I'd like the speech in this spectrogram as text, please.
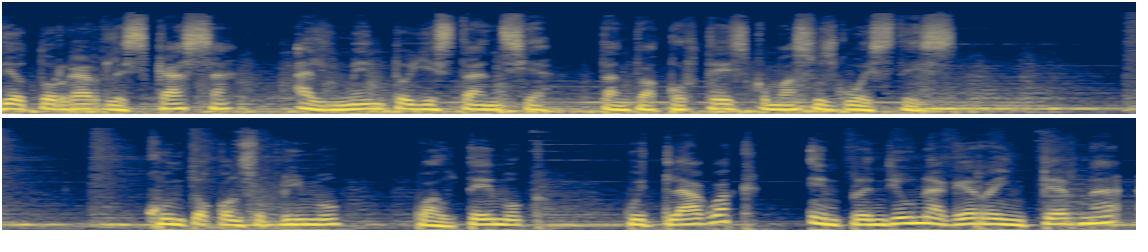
de otorgarles casa, alimento y estancia, tanto a Cortés como a sus huestes. Junto con su primo, Cuauhtémoc, Cuitláhuac emprendió una guerra interna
